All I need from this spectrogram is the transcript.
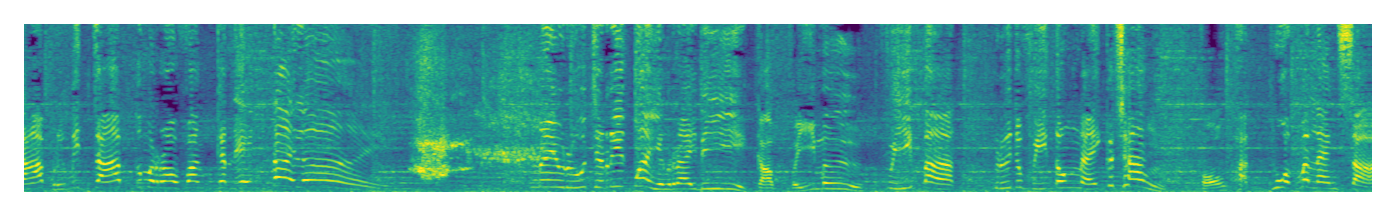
จ้าบหรือไม่จ้าบก็มารอฟังกันเองได้เลย ไม่รู้จะเรียกว่าอย่างไรดี กับฝีมือ ฝีปาก หรือจะฝีตรงไหนก็ช่าง ของพักพวกแมลงสา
